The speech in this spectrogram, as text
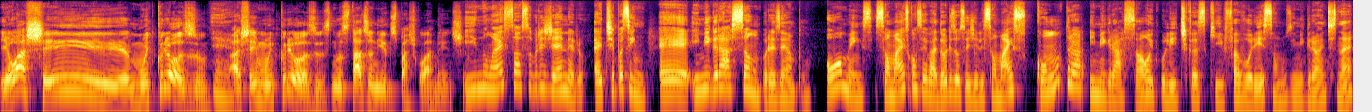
Eu achei muito curioso. É. Achei muito curioso nos Estados Unidos particularmente. E não é só sobre gênero, é tipo assim, é imigração, por exemplo homens são mais conservadores, ou seja, eles são mais contra imigração e políticas que favoreçam os imigrantes, né?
